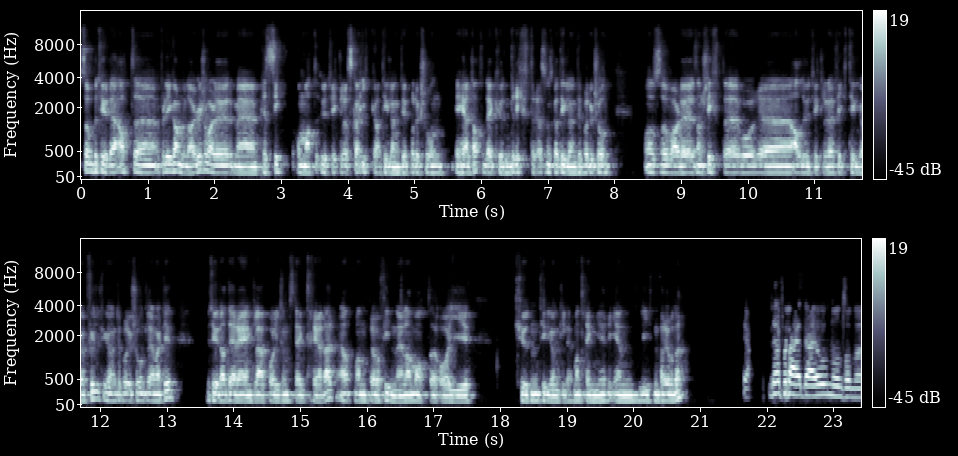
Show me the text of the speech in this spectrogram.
Så betyr det at, eh, for I gamle dager så var det med prinsipp om at utviklere skal ikke ha tilgang til produksjon i hele tatt. Det er kun driftere som skal ha tilgang til produksjon. Og så var det et sånt skifte hvor uh, alle utviklere fikk tilgang, full tilgang til produksjon til enhver tid. Betyr det at dere egentlig er på liksom, steg tre der? At man prøver å finne en eller annen måte å gi kunden tilgang til det man trenger i en liten periode? Ja, det er, for det er, det er jo noen sånne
